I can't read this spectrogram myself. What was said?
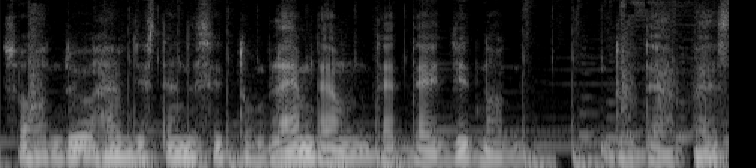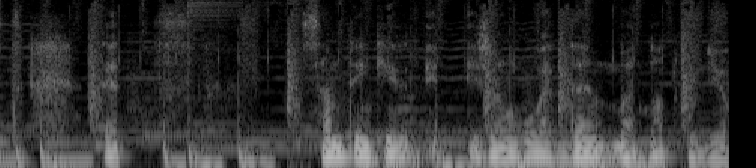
So, do you have this tendency to blame them that they did not do their best, that something is wrong with them but not with you?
